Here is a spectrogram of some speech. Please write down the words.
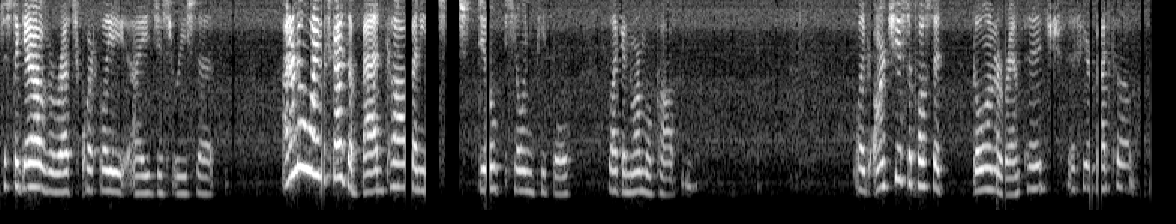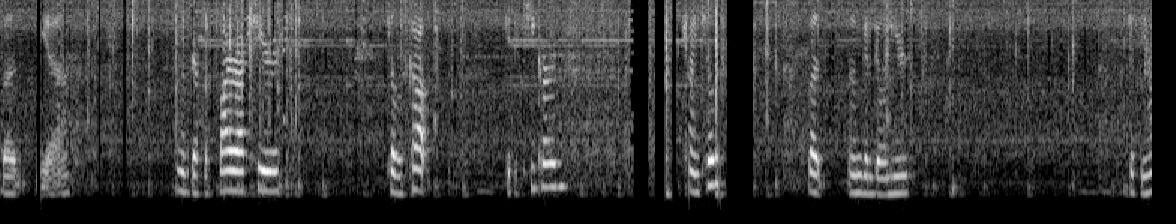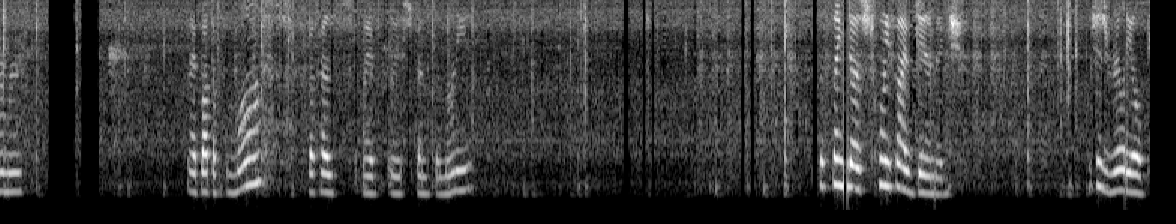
Just to get out of arrest quickly, I just reset. I don't know why this guy's a bad cop and he's still killing people like a normal cop. Like, aren't you supposed to go on a rampage if you're a bad cop? But, yeah. We've got the fire axe here. Kill this cop. Get the key card. Try and kill this. But, I'm gonna go in here get the armor. I bought the FAMAS because I, I spent the money. This thing does 25 damage. Which is really OP.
